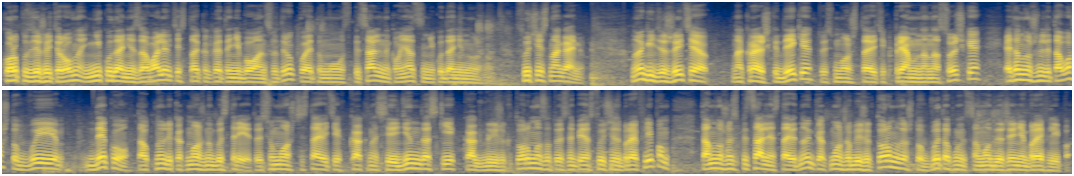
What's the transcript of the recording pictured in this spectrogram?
Корпус держите ровно, никуда не заваливайтесь, так как это не балансовый трюк, поэтому специально наклоняться никуда не нужно. В случае с ногами. Ноги держите на краешке деки, то есть можете ставить их прямо на носочки. Это нужно для того, чтобы вы деку толкнули как можно быстрее. То есть вы можете ставить их как на середину доски, как ближе к тормозу. То есть, например, в случае с брайфлипом, там нужно специально ставить ноги как можно ближе к тормозу, чтобы вытолкнуть само движение брайфлипа.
